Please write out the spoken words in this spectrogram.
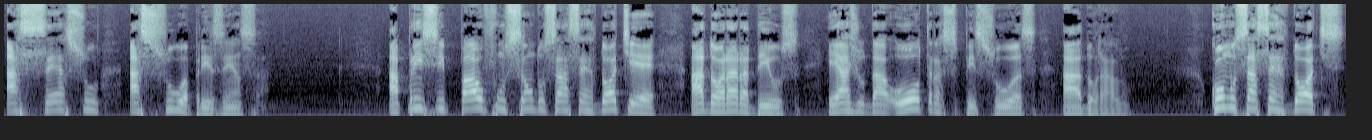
acesso à Sua presença. A principal função do sacerdote é adorar a Deus, é ajudar outras pessoas a adorá-lo. Como sacerdotes,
